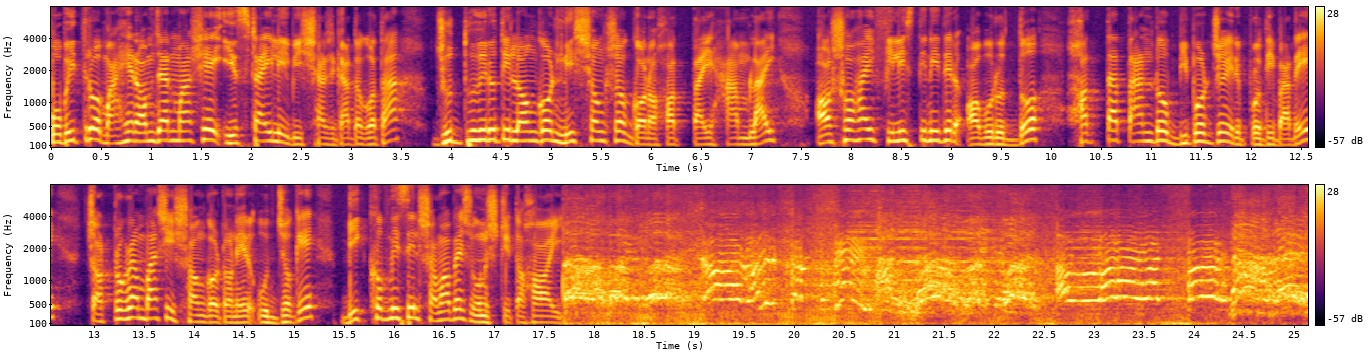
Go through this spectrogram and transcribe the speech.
পবিত্র মাহে রমজান মাসে ইসরায়েলি বিশ্বাসঘাতকতা, যুদ্ধবিরতি লঙ্ঘন, নৃশংস গণহত্যায় হামলায় অসহায় ফিলিস্তিনিদের অবরুদ্ধ হত্যা তাণ্ডব বিপর্যয়ের প্রতিবাদে চট্টগ্রামবাসী সংগঠনের উদ্যোগে বিক্ষোভ মিছিল সমাবেশ অনুষ্ঠিত হয় নারায়ে তাকবীর আল্লাহু আকবার আল্লাহু আকবার নারায়ে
